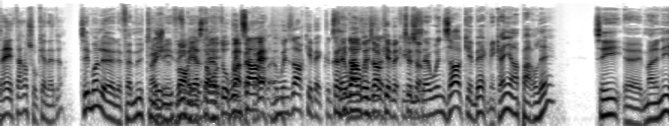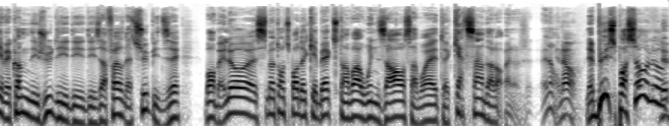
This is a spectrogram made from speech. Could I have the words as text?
intense au Canada. Tu sais, moi, le, le fameux TGV. Oui, Montréal, là, c'était- Toronto, pas à peu Windsor, près. Windsor, Québec. Le corridor Windsor, Windsor, Québec, c'est ça. C'était Windsor, Québec. Mais quand il en parlait, tu sais, euh, à un moment donné, il y avait comme des jeux, des, des- des affaires là-dessus, puis il disait Bon, ben là, euh, si, mettons, tu pars de Québec, tu t'en vas à Windsor, ça va être 400 Ben, là, je- ben non. Mais non. Le but, c'est pas ça, là. Le-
